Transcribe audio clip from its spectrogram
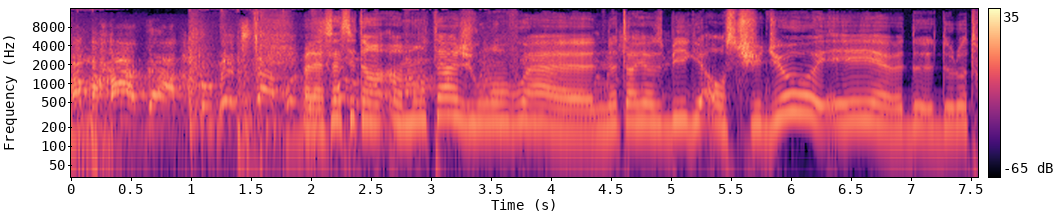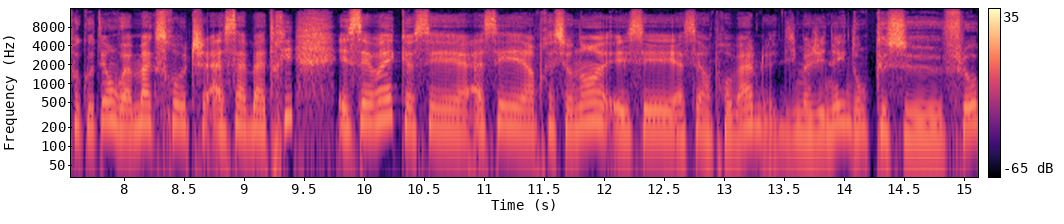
I'm a high guy. From Bed-Stuy. Voilà, ça c'est un, un, montage où on voit euh, Notorious Big en studio et euh, de, de l'autre côté on voit Max Roach à sa batterie. Et c'est vrai que c'est assez impressionnant et c'est assez improbable d'imaginer donc que ce flow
